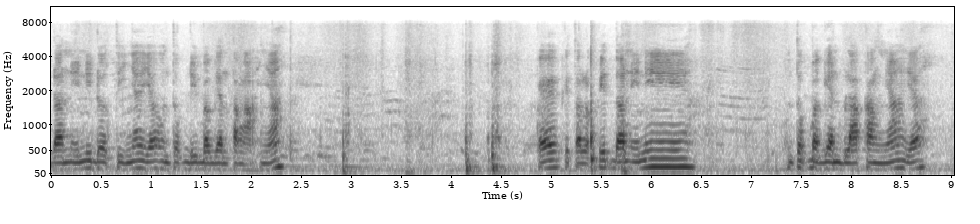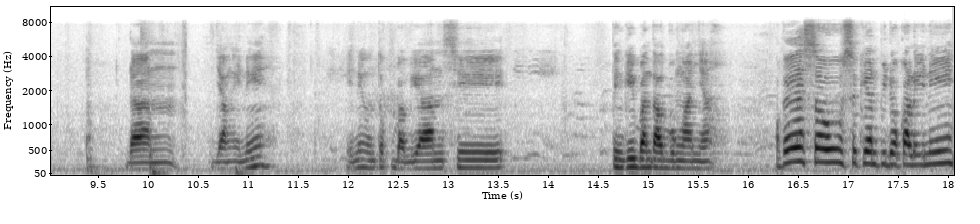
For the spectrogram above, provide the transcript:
dan ini dotinya ya untuk di bagian tengahnya. Oke, kita lepit dan ini untuk bagian belakangnya ya. Dan yang ini ini untuk bagian si tinggi bantal bunganya Oke, so sekian video kali ini.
